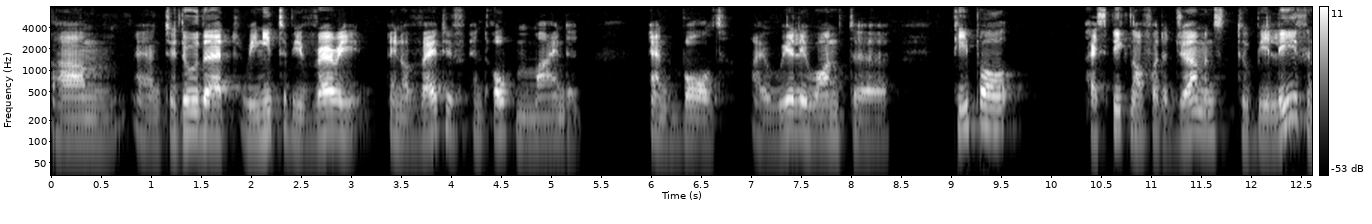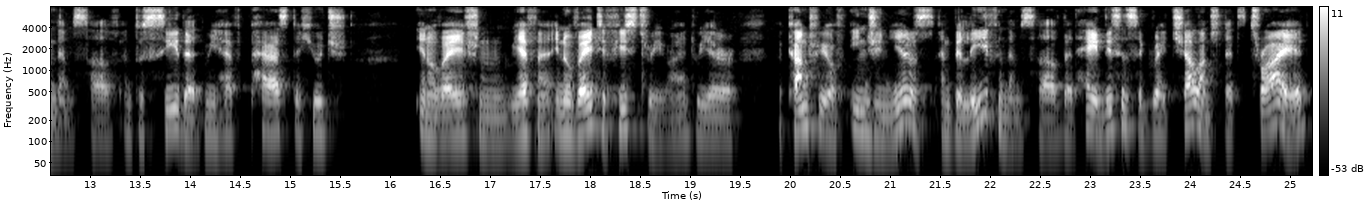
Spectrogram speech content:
Um, and to do that, we need to be very innovative and open minded and bold. I really want the people, I speak now for the Germans, to believe in themselves and to see that we have passed a huge innovation. We have an innovative history, right? We are a country of engineers and believe in themselves that, hey, this is a great challenge, let's try it.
